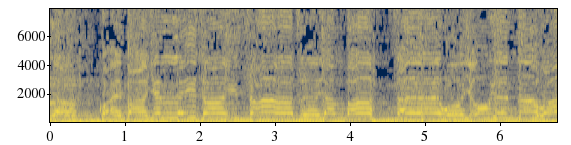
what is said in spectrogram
了，快把眼泪擦一擦，这样，遥远的花。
